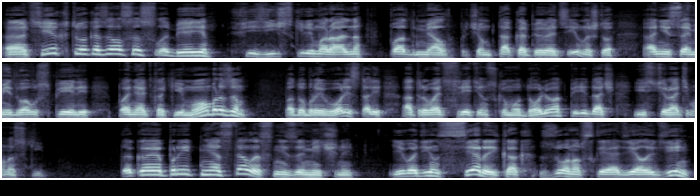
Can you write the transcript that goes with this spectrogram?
а те, кто оказался слабее, физически или морально подмял, причем так оперативно, что они сами едва успели понять, каким образом по доброй воле стали отрывать Сретенскому долю от передач и стирать ему носки. Такая прыть не осталась незамеченной, и в один серый, как зоновское одеяло день,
